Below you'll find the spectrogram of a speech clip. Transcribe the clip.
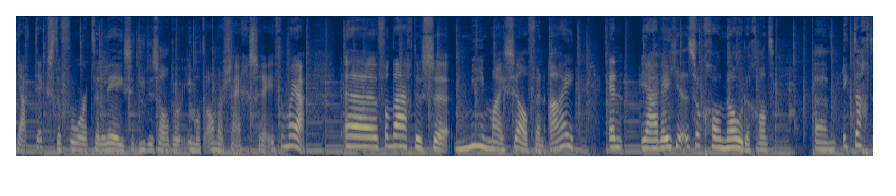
ja, teksten voor te lezen die dus al door iemand anders zijn geschreven. Maar ja, eh, vandaag dus eh, Me, Myself en I. En ja, weet je, het is ook gewoon nodig. Want ehm, ik dacht,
